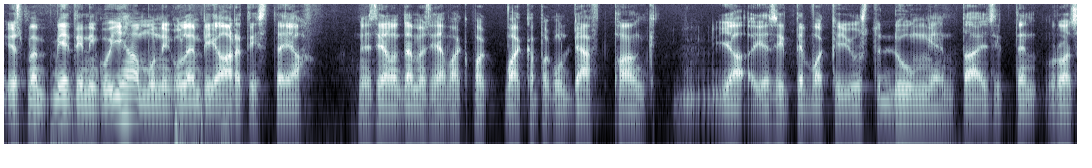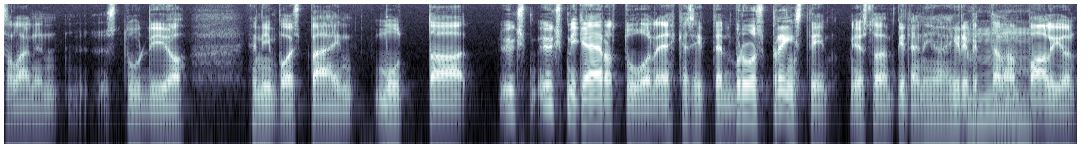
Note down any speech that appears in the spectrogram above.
jos mä mietin niin kuin ihan mun niin kuin lempiartisteja, niin siellä on tämmöisiä vaikkapa, vaikkapa kuin Daft Punk ja, ja sitten vaikka just Dungen tai sitten ruotsalainen studio ja niin poispäin. Mutta yksi, yksi mikä erottuu on ehkä sitten Bruce Springsteen, josta mä pidän ihan hirvittävän mm. paljon.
